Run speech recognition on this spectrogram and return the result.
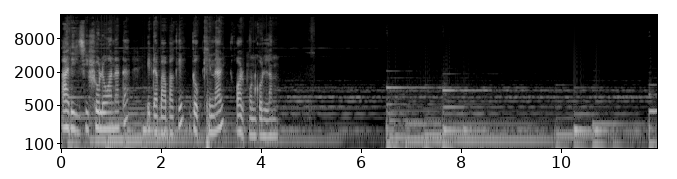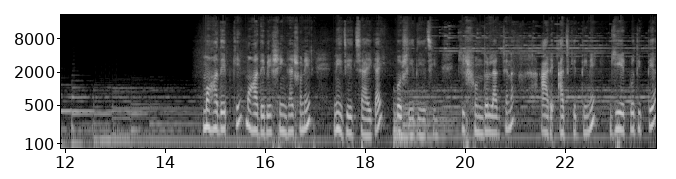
আর এই যে ষোলো আনাটা এটা বাবাকে দক্ষিণায় অর্পণ করলাম। মহাদেবকে মহাদেবের সিংহাসনের নিজের জায়গায় বসিয়ে দিয়েছি। কি সুন্দর লাগছে না? আর আজকের দিনে ঘিয়ের প্রদীপ দেয়া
